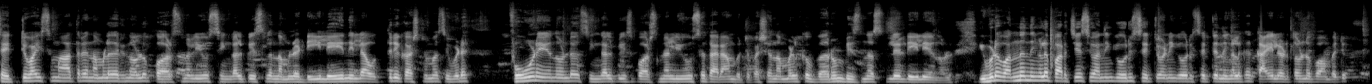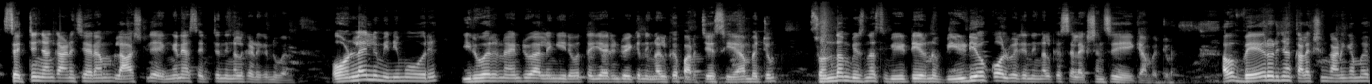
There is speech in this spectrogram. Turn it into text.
സെറ്റ് വൈസ് മാത്രമേ നമ്മൾ തരുന്നുള്ളൂ. പേഴ്സണൽ യൂസ് സിംഗിൾ പീസിൽ നമ്മൾ ഡീൽ ചെയ്യുന്നില്ല. ഒത്തിരി കസ്റ്റമേഴ്സ് ഇവിടെ ഫോൺ ചെയ്യുന്നുണ്ട് സിംഗിൾ പീസ് പേഴ്സണൽ യൂസ് തരാൻ പറ്റും. പക്ഷെ നമ്മൾക്ക് വെറും ബിസിനസ്സിൽ ഡീൽ ചെയ്യുന്നുള്ളൂ. ഇവിടെ വന്ന് നിങ്ങൾ പർച്ചേസ് ചെയ്യുവാണെങ്കിൽ ഒരു സെറ്റ് വേണമെങ്കിൽ ഒരു സെറ്റ് നിങ്ങൾക്ക് കയ്യിലെടുത്തുകൊണ്ട് പോകാൻ പറ്റും. സെറ്റ് ഞാൻ കാണിച്ചു തരാം. ലാസ്റ്റിൽ എങ്ങനെയാണ് സെറ്റ് നിങ്ങൾക്ക് എടുക്കേണ്ടി വരും. ഓൺലൈനിൽ മിനിമം ഒരു ഇരുപതിനായിരം രൂപ അല്ലെങ്കിൽ ഇരുപത്തയ്യായിരം രൂപയ്ക്ക് നിങ്ങൾക്ക് പർച്ചേസ് ചെയ്യാൻ പറ്റും. സ്വന്തം ബിസിനസ് വീട്ടിൽ ഇരുന്ന് വീഡിയോ കോൾ വഴി നിങ്ങൾക്ക് സെലക്ഷൻസ് ചെയ്യിക്കാൻ പറ്റും. അപ്പോൾ വേറൊരു ഞാൻ കളക്ഷൻ കാണിക്കാൻ പോയ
